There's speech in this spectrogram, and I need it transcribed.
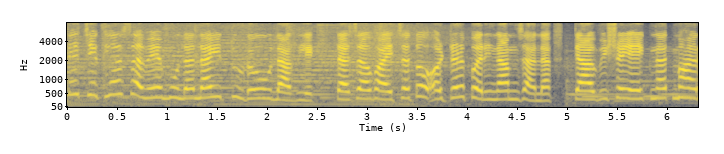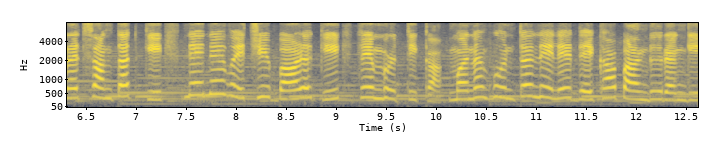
ते चिखला सवे मुलालाही तुडवू लागले. त्याचा व्हायचा तो अटळ परिणाम झाला. त्याविषयी एकनाथ महाराज सांगतात की नेनेवेची बाळकी हे मृतिका. मन गुंतलेले देखा पांडुरंगी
